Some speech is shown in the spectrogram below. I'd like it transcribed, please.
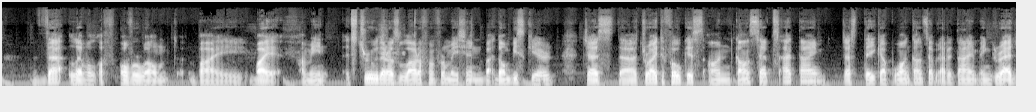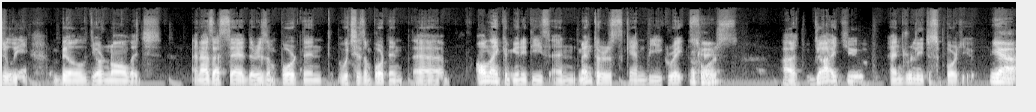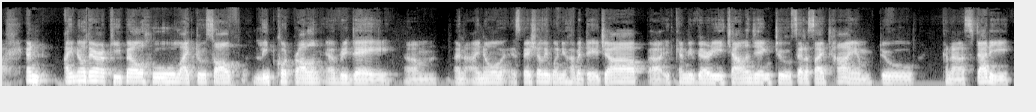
that level of overwhelmed by by it. I mean, it's true there is a lot of information, but don't be scared. Just uh, try to focus on concepts at time. Just take up one concept at a time and gradually build your knowledge. And as I said, there is important, which is important. Uh, online communities and mentors can be great okay. source uh, to guide you and really to support you yeah and i know there are people who like to solve LeetCode problem every day um, and i know especially when you have a day job uh, it can be very challenging to set aside time to kind of study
